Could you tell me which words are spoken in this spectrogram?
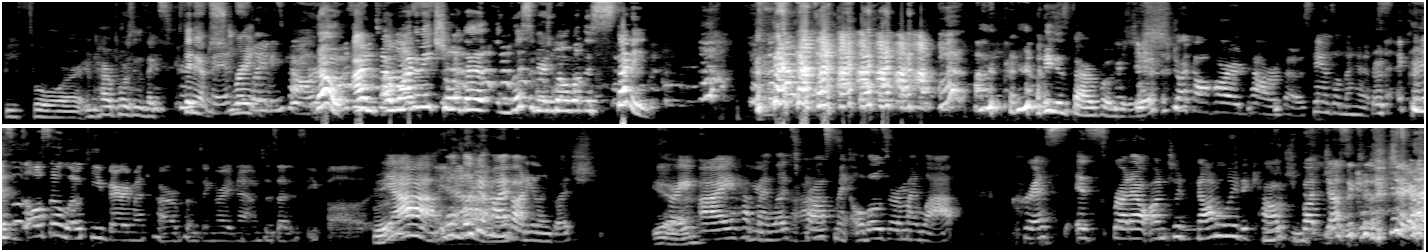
before, and power posing is like Is standing up straight. power No, I'm, I want to make sure that listeners know about this study. I just power posed. Chris Yeah. just struck a hard power pose, hands on the hips. Chris is also low key very much power posing right now, just at his default. Really? Yeah. Yeah. Well, look at my body language. Yeah. Right? I have my You're legs crossed. crossed, my elbows are in my lap. Chris is spread out onto not only the couch but Jessica's chair.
